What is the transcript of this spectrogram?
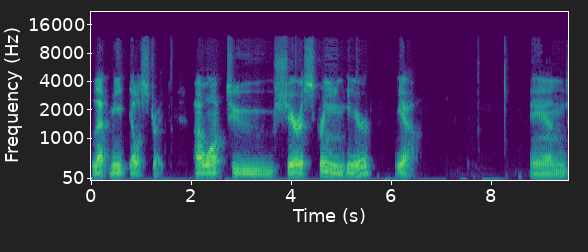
Let me illustrate. I want to share a screen here. Yeah. And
